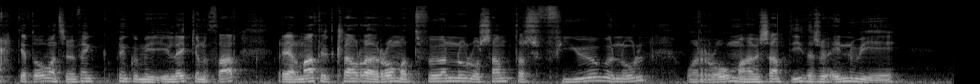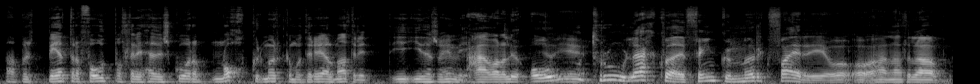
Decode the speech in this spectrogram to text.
ekkert óvænt sem við feng, fengum í, í leikjunum þar, Real Madrid kláraði Róma 2-0 og samtals 4-0 og að Róma hafi samt í þessu einvíi, það bara betra fótbolltarið hefði skorað nokkur mörg á móti Real Madrid í, í þessu einvíi. Það var alveg ótrúlegt hvað þið fengum mörg færi og, og hann náttúrulega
